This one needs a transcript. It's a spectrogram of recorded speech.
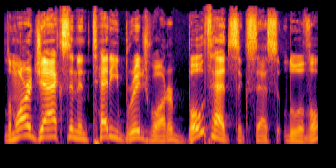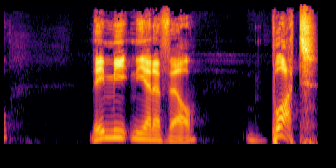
Lamar Jackson and Teddy Bridgewater both had success at Louisville. They meet in the NFL, but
